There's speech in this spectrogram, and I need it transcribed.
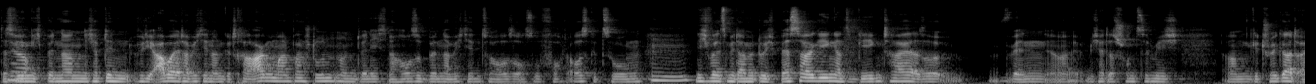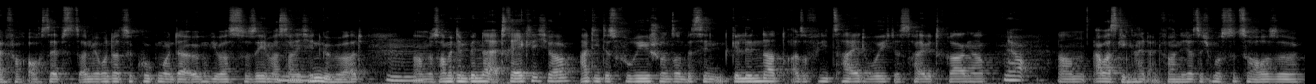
Deswegen, ja. ich bin dann, ich habe den, für die Arbeit habe ich den dann getragen mal ein paar Stunden und wenn ich nach Hause bin, habe ich den zu Hause auch sofort ausgezogen. Mhm. Nicht, weil es mir damit durch besser ging, ganz im Gegenteil. Also wenn, äh, mich hat das schon ziemlich ähm, getriggert, einfach auch selbst an mir runter zu gucken und da irgendwie was zu sehen, was mhm. da nicht mhm. hingehört. Mhm. Ähm, das war mit dem Binder erträglicher, hat die Dysphorie schon so ein bisschen gelindert, also für die Zeit, wo ich das Teil getragen habe. Ja. Ähm, aber es ging halt einfach nicht. Also ich musste zu Hause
